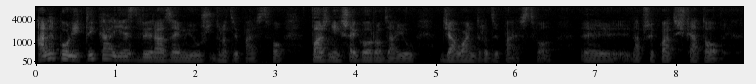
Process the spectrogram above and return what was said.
ale polityka jest wyrazem już, drodzy Państwo, ważniejszego rodzaju działań, drodzy Państwo, yy, na przykład światowych.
